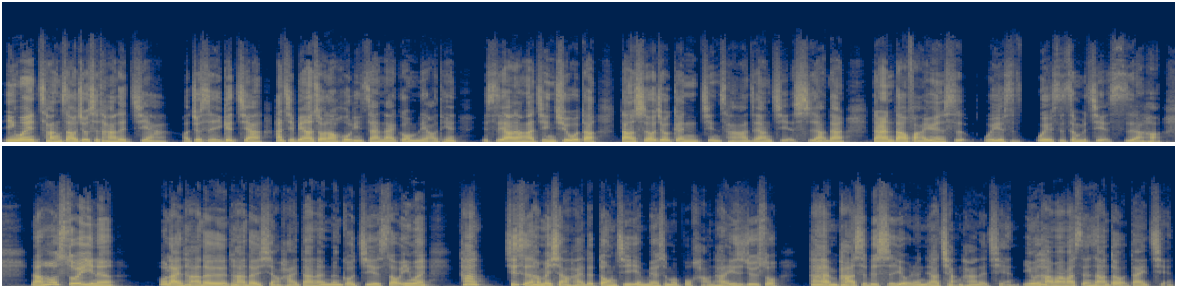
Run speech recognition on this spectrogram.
因为长照就是他的家啊，就是一个家。他即便要走到护理站来跟我们聊天，也是要让他进去。我到当时候就跟警察这样解释啊，但当然到法院是我也是我也是这么解释啊哈。然后所以呢，后来他的他的小孩当然能够接受，因为他。”其实他们小孩的动机也没有什么不好，他的意思就是说，他很怕是不是有人要抢他的钱，因为他妈妈身上都有带钱，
